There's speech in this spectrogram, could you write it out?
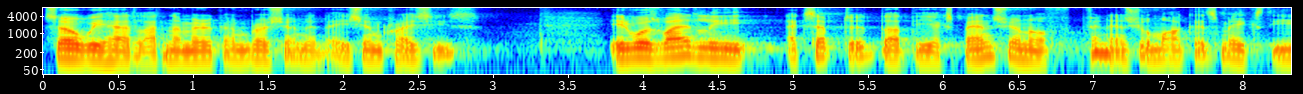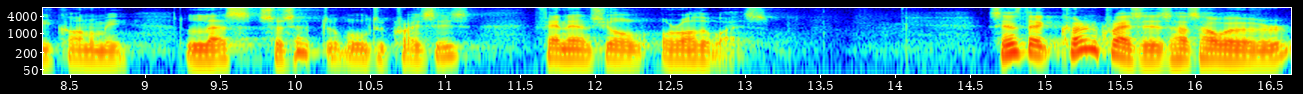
So we had Latin American, Russian, and Asian crises. It was widely accepted that the expansion of financial markets makes the economy less susceptible to crises, financial or otherwise. Since the current crisis has, however,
